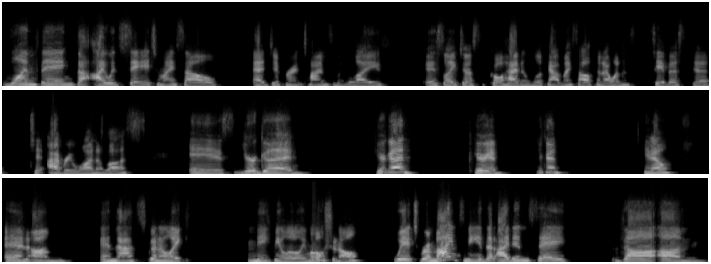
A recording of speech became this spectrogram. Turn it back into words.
one thing that I would say to myself at different times in my life is like just go ahead and look at myself and I want to say this to, to every one of us is you're good. You're good. Period. You're good. You know? And um and that's to like make me a little emotional, which reminds me that I didn't say the um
